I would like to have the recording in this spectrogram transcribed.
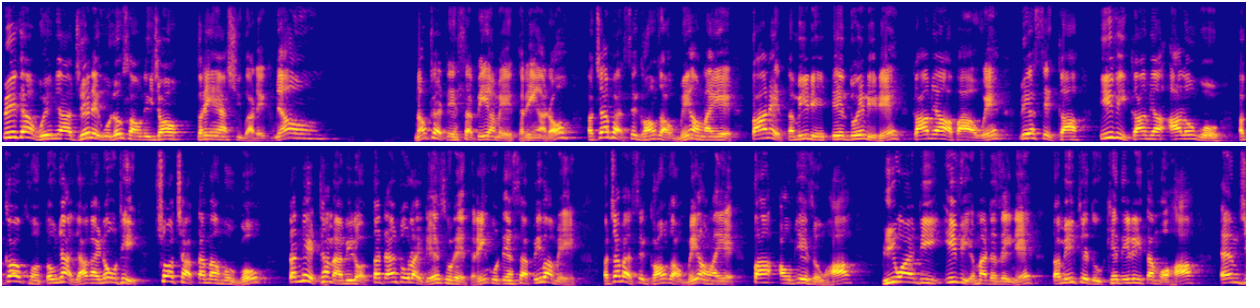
ပေးကန့်ဝေများခြင်းတွေကိုလှုပ်ဆောင်နေကြောင်းသတင်းရရှိပါတယ်ခင်ဗျာနောက်ထပ်တင်ဆက်ပေးရမယ့်သတင်းကတော့အကြမ်းဖက်စစ်ကောင်းဆောင်မင်းအောင်လှိုင်ရဲ့တားနဲ့သမီးတွေတင်သွင်းနေတဲ့ကားများအပါအဝင်လျှက်စစ်ကား EV ကားများအားလုံးကိုအကောက်ခွန်3ညရာခိုင်နှုန်းအထိရှော့ချတတ်မှတ်မှုကိုတတစ်နှစ်ထပ်မံပြီးတော့တက်တန်းတိုးလိုက်တယ်ဆိုတဲ့သတင်းကိုတင်ဆက်ပေးပါမယ်အကြမ်းဖက်စစ်ကောင်းဆောင်မင်းအောင်လှိုင်ရဲ့တာအောင်ပြည့်စုံဟာ BYD EV အမှတ်တံဆိပ်နဲ့တမီးဖြစ်သူခင်သီရိတတ်မော်ဟာ MG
